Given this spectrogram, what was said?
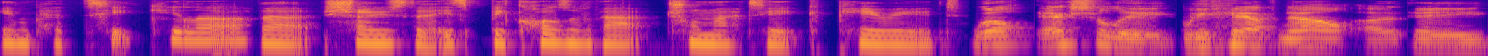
in particular that shows that it's because of that traumatic period? Well, actually, we have now a, a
